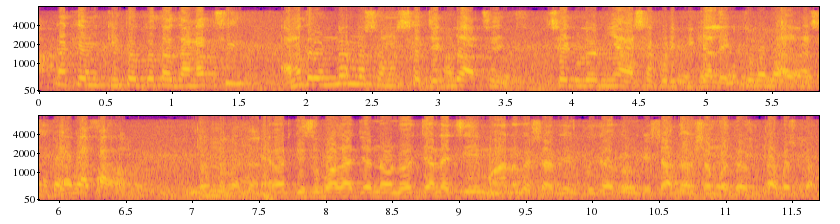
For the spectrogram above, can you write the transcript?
আপনাকে আমি কৃতজ্ঞতা জানাচ্ছি। আমাদের অন্যান্য সমস্যা যেগুলো আছে সেগুলো নিয়ে আশা করি বিকালে আপনার সাথে কথা হবে। ধন্যবাদ। এখন কিছু বলার জন্য অনুরোধ জানাচ্ছি মহানগর সার্বজনীন পূজা কমিটির সাধারণ সম্পাদক তাপস পাল।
